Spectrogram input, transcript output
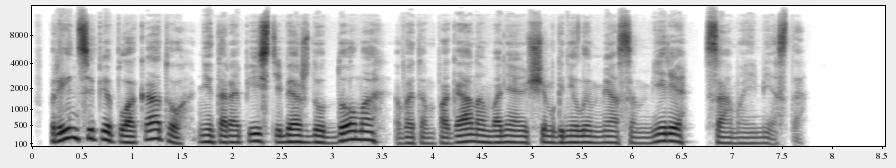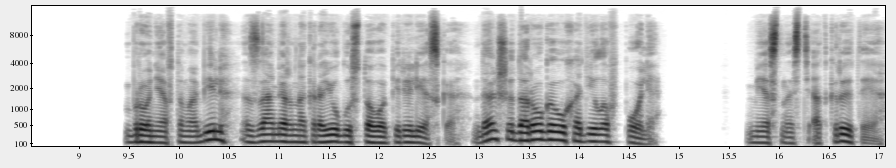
В принципе, плакату «Не торопись, тебя ждут дома» в этом поганом, воняющем гнилым мясом мире самое место. Бронеавтомобиль замер на краю густого перелеска. Дальше дорога уходила в поле. Местность открытая,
